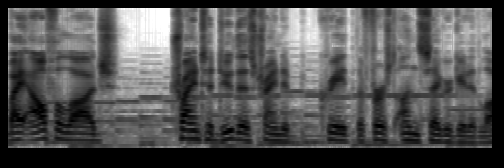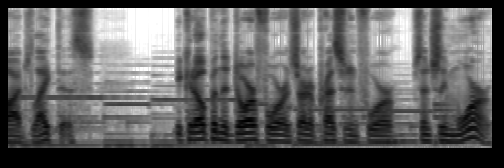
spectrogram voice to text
by Alpha Lodge trying to do this, trying to create the first unsegregated lodge like this, it could open the door for and start a precedent for essentially more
